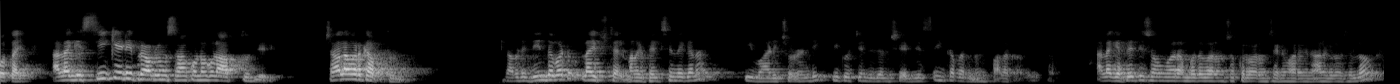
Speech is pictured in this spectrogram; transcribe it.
పోతాయి. అలాగే సీకేడీ ప్రాబ్లమ్స్ రాకుండా కూడా ఆపుతుంది ఇది. చాలా వరకు ఆపుతుంది. కాబట్టి దీంతో పాటు లైఫ్ స్టైల్ మనకు తెలిసిందే కదా. ఈ వాడి చూడండి మీకు వచ్చిన రిజల్ట్ షేర్ చేస్తే ఇంకా పది మంది ఫాలో కాగలుగుతారు. అలాగే ప్రతి సోమవారం బుధవారం శుక్రవారం శనివారం నాలుగు రోజుల్లో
